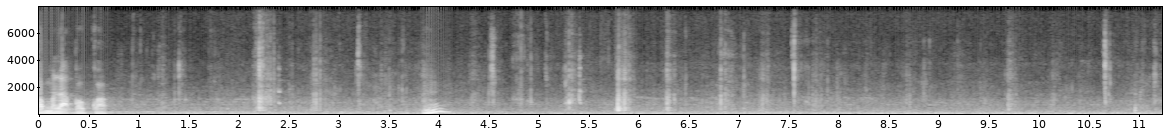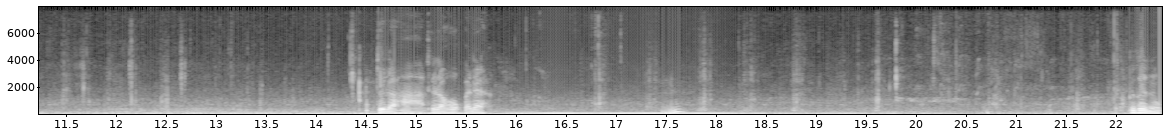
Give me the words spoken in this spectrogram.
กำมะละกรอบ ที่เราหาที่เราหกไปเด้ออืมพี่กหนู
